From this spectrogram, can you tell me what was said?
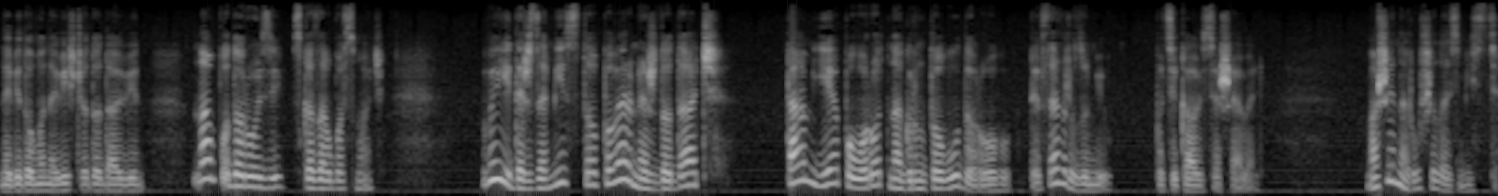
невідомо навіщо додав він. Нам по дорозі, сказав басмач. Виїдеш за місто, повернеш до дач. Там є поворот на ґрунтову дорогу. Ти все зрозумів? поцікавився шевель. Машина рушила з місця.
